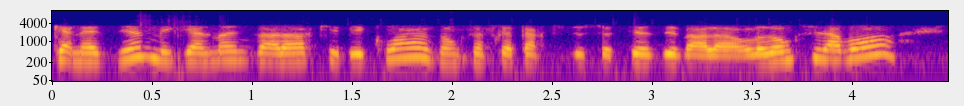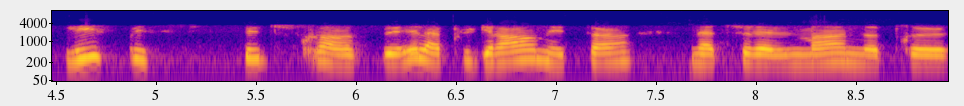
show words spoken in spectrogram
canadienne, mais également une valeur québécoise. Donc, ça ferait partie de ce test des valeurs-là. Donc, c'est d'avoir les spécificités du français, la plus grande étant naturellement notre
